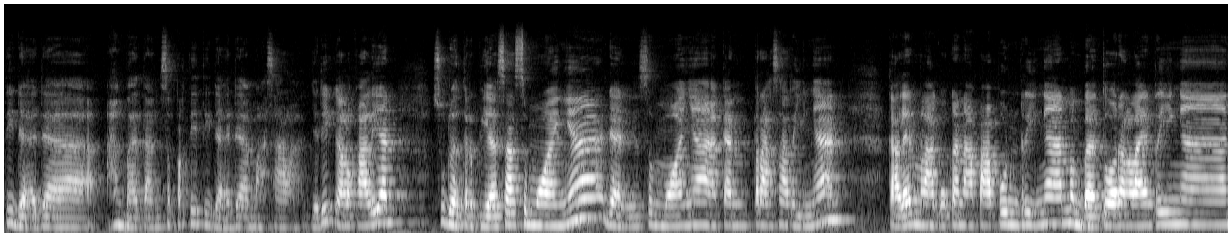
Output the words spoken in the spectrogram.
tidak ada hambatan, seperti tidak ada masalah. Jadi kalau kalian sudah terbiasa semuanya dan semuanya akan terasa ringan. Kalian melakukan apa pun ringan, membantu orang lain ringan,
